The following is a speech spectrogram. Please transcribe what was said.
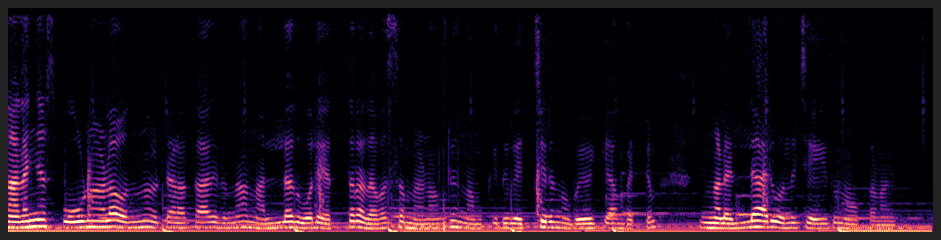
നനഞ്ഞ സ്പൂണുകളോ ഒന്നും ഇട്ട് ഇളക്കാതിരുന്നാൽ നല്ലതുപോലെ എത്ര ദിവസം വേണമെങ്കിലും നമുക്കിത് വെച്ചിരുന്ന് ഉപയോഗിക്കാൻ പറ്റും. നിങ്ങളെല്ലാവരും ഒന്ന് ചെയ്തു നോക്കണം ഇത്.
